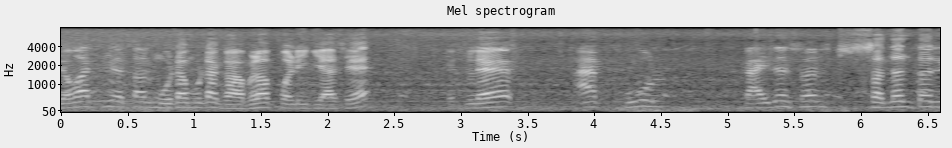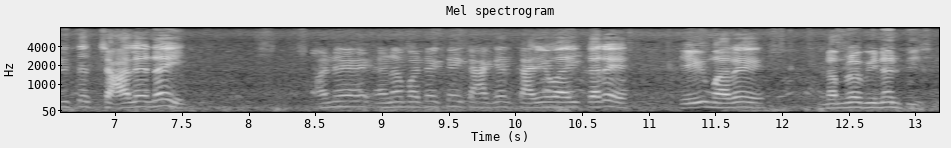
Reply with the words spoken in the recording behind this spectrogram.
જવાથી અત્યારે મોટા મોટા ગાભડા પડી ગયા છે. એટલે આ પુલ કાયદેસર સદંતર રીતે ચાલે નહીં અને એના માટે કંઈક આગળ કાર્યવાહી કરે એવી મારે નમ્ર વિનંતી છે.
